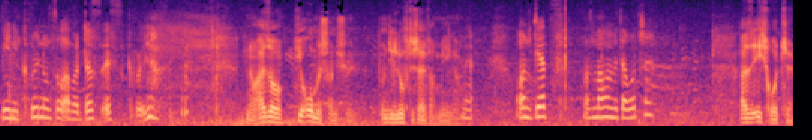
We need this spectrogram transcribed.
wenig Grün und so, aber das ist grün. Genau, also hier oben ist schon schön. Und die Luft ist einfach mega. Und jetzt, was machen wir mit der Rutsche? Also ich rutsche.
